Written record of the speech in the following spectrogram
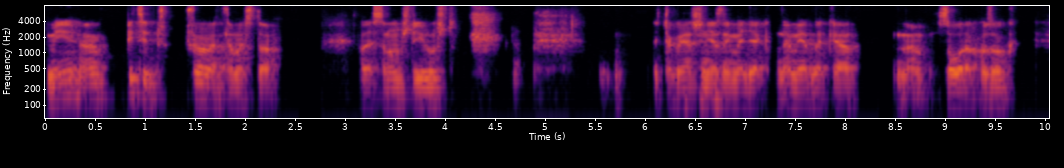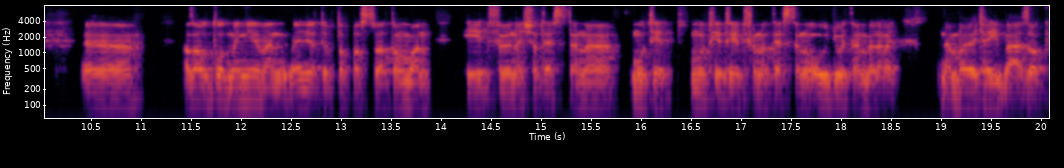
Mi? Picit fölvettem ezt a a leszanom stílust. Csak versenyezni megyek, nem érdekel, nem szórakozok. Az autót meg nyilván egyre több tapasztalatom van. Hétfőn és a teszten, múlt hét, múlt hét hétfőn a teszten úgy ültem bele, hogy nem baj, hogyha hibázok.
